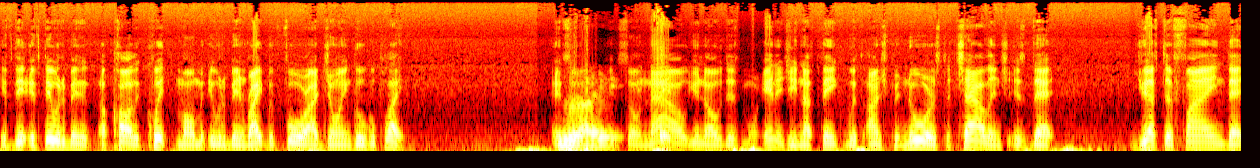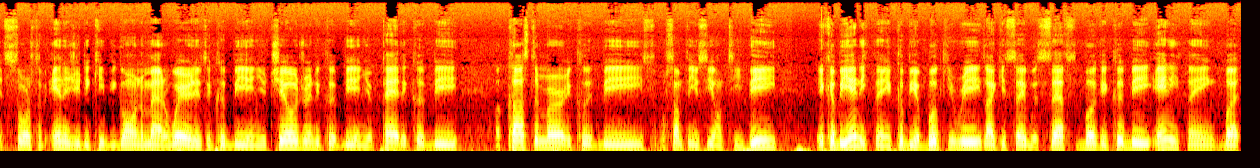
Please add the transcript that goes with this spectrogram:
if there, if there would have been a call it quit moment, it would have been right before I joined Google Play. And so, right. So now you know there's more energy, and I think with entrepreneurs, the challenge is that you have to find that source of energy to keep you going, no matter where it is. It could be in your children, it could be in your pet, it could be a customer. It could be something you see on TV. It could be anything. It could be a book you read, like you say with Seth's book. It could be anything, but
